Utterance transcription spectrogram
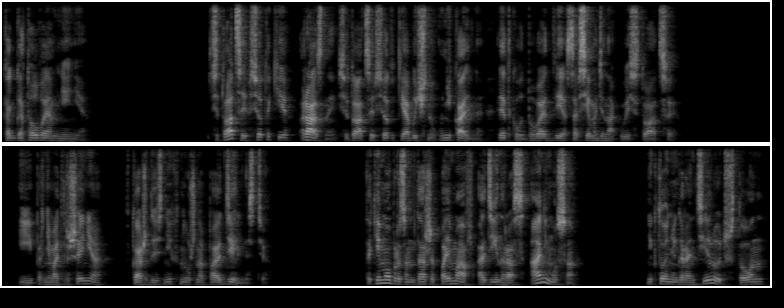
как готовое мнение. Ситуации все-таки разные, ситуации все-таки обычно уникальны. Редко вот бывают две совсем одинаковые ситуации. И принимать решения в каждой из них нужно по отдельности. Таким образом, даже поймав один раз анимуса, никто не гарантирует, что он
